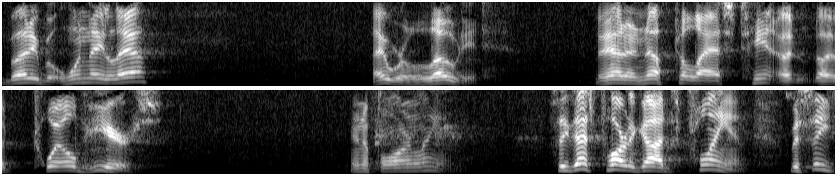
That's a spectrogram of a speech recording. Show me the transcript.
buddy, but when they left, they were loaded. They had enough to last 10, uh, uh, 12 years in a foreign land. See, that's part of God's plan. But see,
